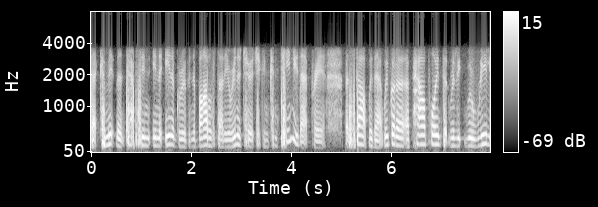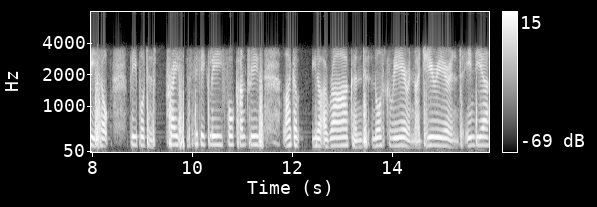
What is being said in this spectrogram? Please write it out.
that commitment, perhaps in, in, in a group, in a Bible study or in a church, you can continue that prayer. But start with that. We've got a, a PowerPoint that really will really help people to pray specifically for countries like a, you know, Iraq and North Korea and Nigeria and India,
